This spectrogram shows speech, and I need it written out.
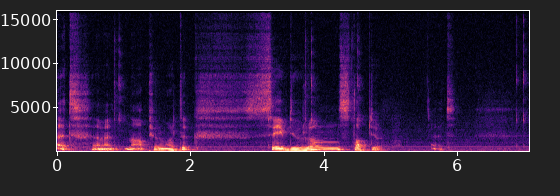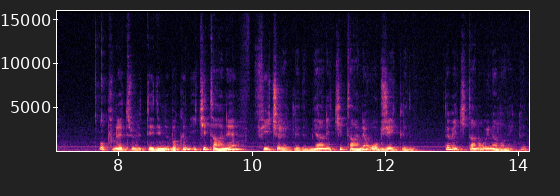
Evet hemen ne yapıyorum artık save diyorum stop diyorum. Evet. Open Attribute dediğimde bakın iki tane feature ekledim. Yani iki tane obje ekledim. Değil mi? İki tane oyun alanı ekledim.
